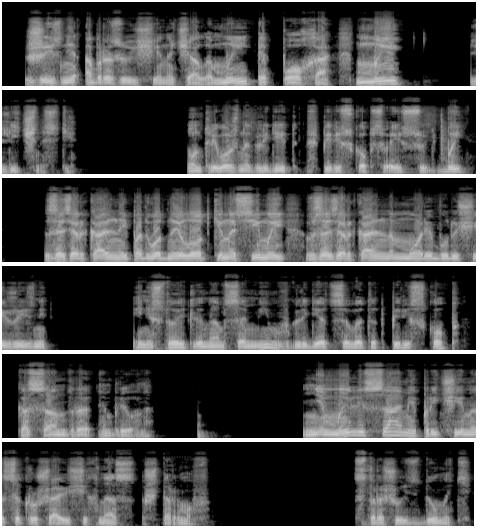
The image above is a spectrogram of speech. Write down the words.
— жизнеобразующее начало, мы — эпоха, мы — личности. Он тревожно глядит в перископ своей судьбы, зазеркальной подводной лодки, носимой в зазеркальном море будущей жизни. И не стоит ли нам самим вглядеться в этот перископ Кассандра эмбриона? Не мы ли сами причина сокрушающих нас штормов? Страшусь думать,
